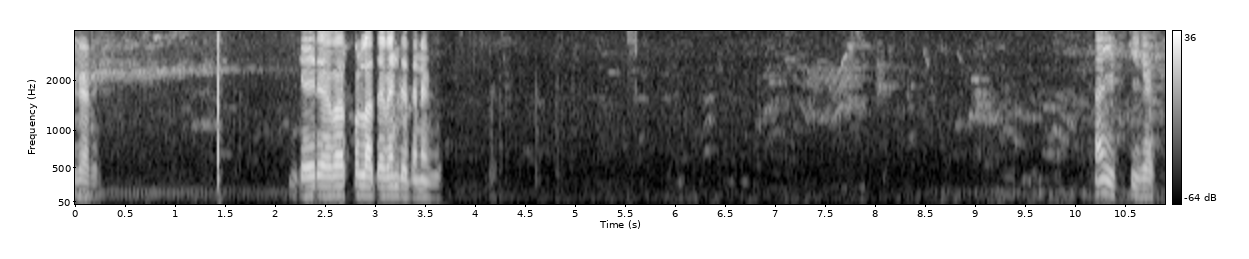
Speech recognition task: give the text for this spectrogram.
গাড়ি। গাড়ি আবার খোলাতে বেঁধে দেন রাখব হ্যাঁ ঠিক আছে।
